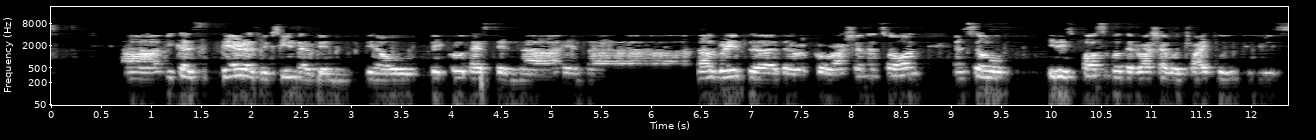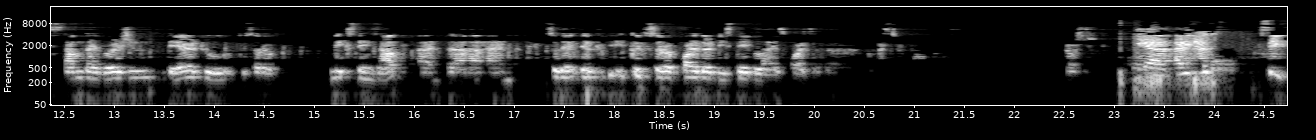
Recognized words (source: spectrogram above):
Uh, because there, as we've seen, there have been, you know, big protests in uh, in uh, Belgrade. Uh, they were pro-Russian and so on, and so it is possible that Russia will try to, to use some diversion there to, to sort of mix things up, and uh, and so that it could sort of further destabilize parts of the Western Balkans. Yeah, I mean say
